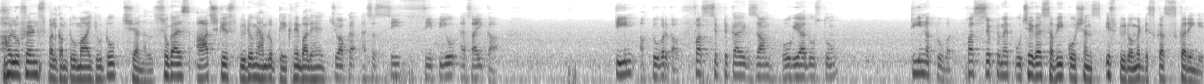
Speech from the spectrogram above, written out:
Hello friends welcome to my YouTube channel so guys आज के इस वीडियो में हम लोग देखने वाले हैं जो आपका एसएससी सीपीओ एसआई का तीन अक्टूबर का फ़र्स्ट शिफ्ट का एग्ज़ाम हो गया दोस्तों। तीन अक्टूबर फ़र्स्ट शिफ्ट में पूछे गए सभी क्वेश्चंस इस वीडियो में डिस्कस करेंगे।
